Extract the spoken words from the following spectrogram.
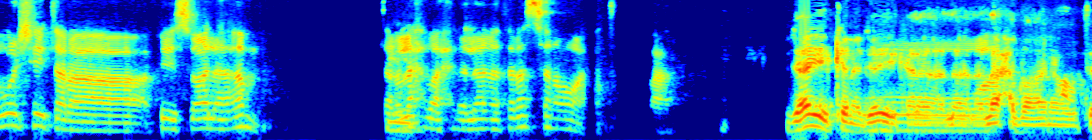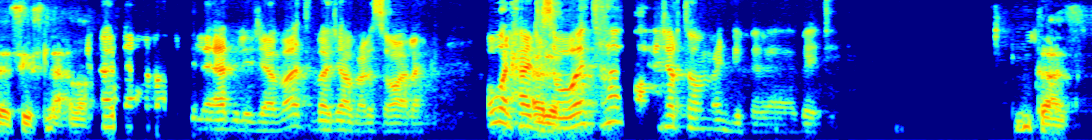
أول شيء ترى في سؤال أهم. ترى. لحظة إحنا لنا ثلاث سنوات. جايك أنا جايك. و- لحظة أنا وتاسيس لحظة. هذه الإجابات بجاوب على سؤالك. أول حاجة حلو. سويتها حجرتهم عندي في بيتي. ممتاز.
